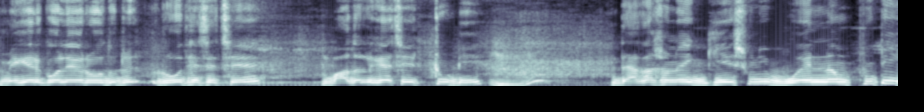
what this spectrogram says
মেঘের কোলে রোদ উঠে রোদ হেসেছে বাদল গেছে টুটি। দেখাশোনায় গিয়ে শুনি বইয়ের নাম পুটি।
